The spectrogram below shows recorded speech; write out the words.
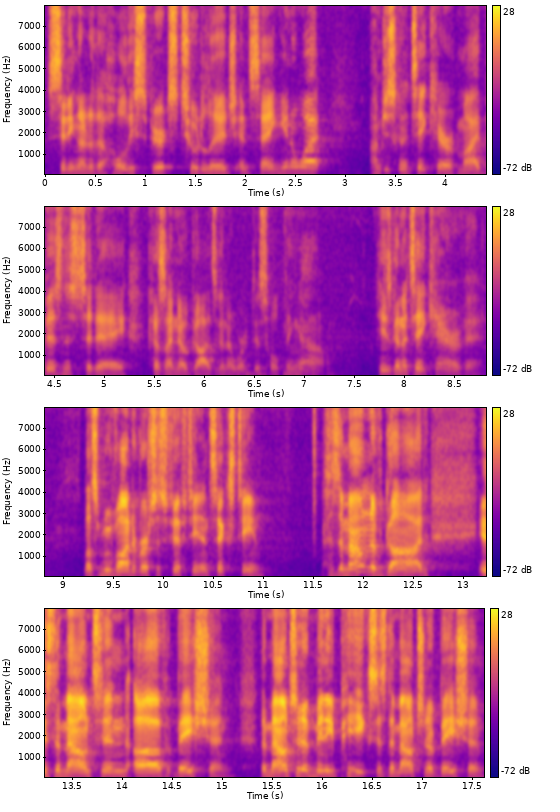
sitting under the Holy Spirit's tutelage, and saying, you know what? I'm just going to take care of my business today because I know God's going to work this whole thing out. He's going to take care of it. Let's move on to verses 15 and 16. Says, The mountain of God is the mountain of Bashan. The mountain of many peaks is the mountain of Bashan.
